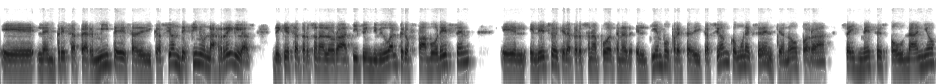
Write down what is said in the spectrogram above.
eh, la empresa permite esa dedicación, define unas reglas de que esa persona lo hará a título individual, pero favorecen el, el, hecho de que la persona pueda tener el tiempo para esta dedicación como una excedencia, ¿no? Para seis meses o un año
